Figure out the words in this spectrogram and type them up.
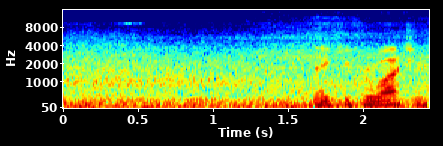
Thank you for watching.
